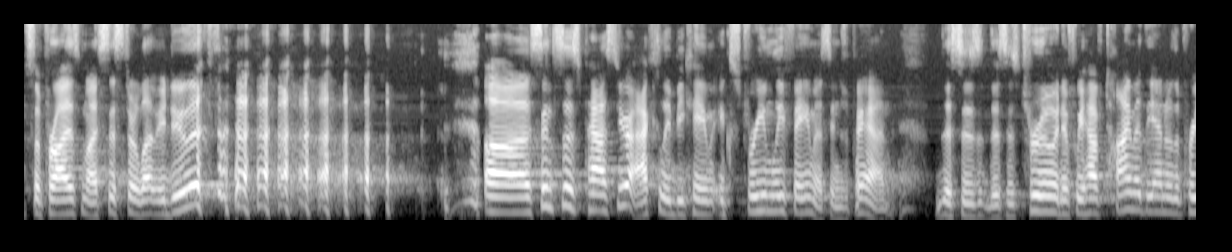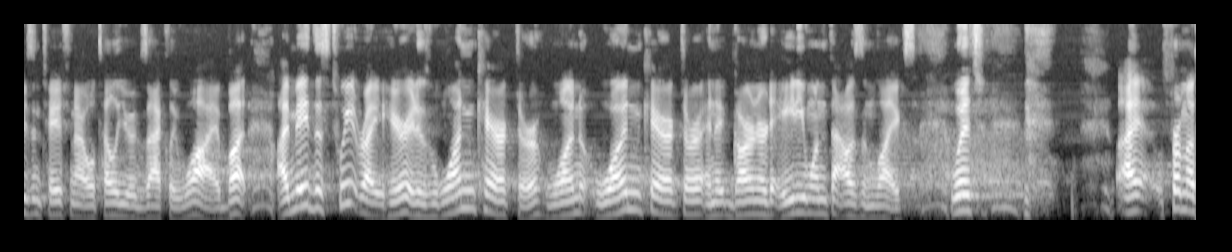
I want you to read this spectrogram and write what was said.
Surprised my sister let me do this. Uh, since this past year, I actually became extremely famous in Japan. This is, this is true, and if we have time at the end of the presentation, I will tell you exactly why. But I made this tweet right here. It is one character, one, one character, and it garnered 81,000 likes, which I, from a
